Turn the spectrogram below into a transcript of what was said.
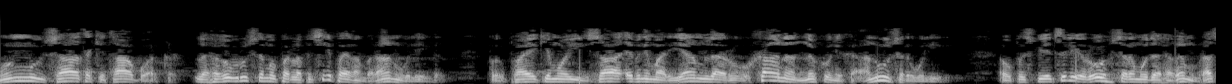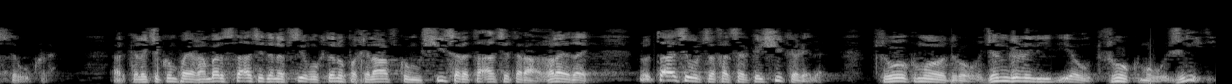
مون موسی ته کتاب ورکړ له هغه وروسته مو پر لپسې پیغمبران ولېږل په پای کې مو عیسی ابن مریم له روخانه نکو نه انو سره ولېږل او په سپېڅلي روح سره مو د هغه مرسته وکړه هر کله چې کوم پیغمبر ستاسو د نفسي غوښتنو په خلاف کوم شي سره تاسو ته راغلی دی نو تاسو ورڅخه سرکشي کړې ده څوک مو دروغ جن ګڼلې دي او څوک مو وژلي دي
